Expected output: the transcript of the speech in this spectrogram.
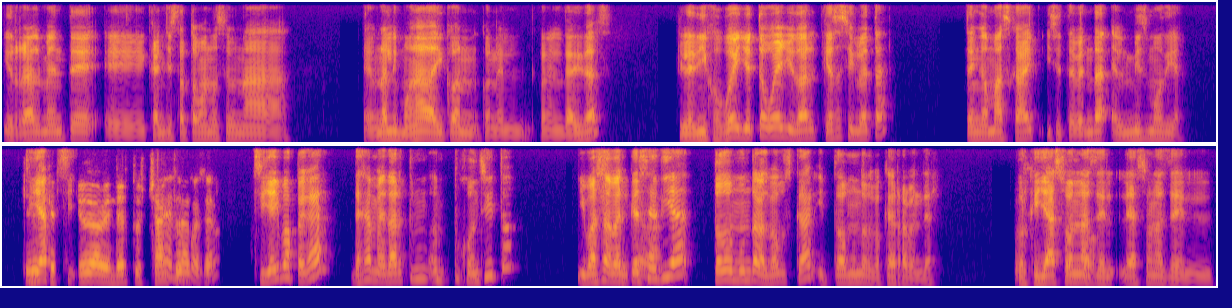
y realmente eh, Kanji está tomándose una, eh, una limonada ahí con, con, el, con el de Adidas y le dijo, güey, yo te voy a ayudar que esa silueta tenga más hype y se te venda el mismo día. Si ya, que te a vender tus chanclas? Si ya iba a pegar, déjame darte un empujoncito y vas a ver que ese día todo el mundo las va a buscar y todo el mundo las va a querer revender. Porque ya son las del, ya son las del,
